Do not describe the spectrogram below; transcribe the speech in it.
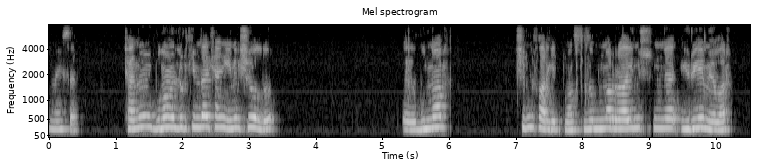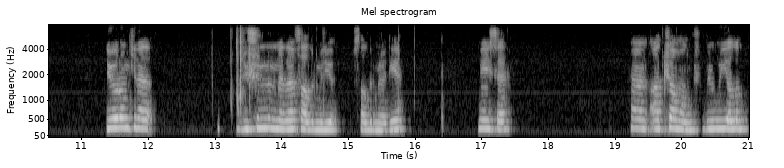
Neyse. Kendimi buna öldürteyim derken yeni bir şey oldu. Ee, bunlar şimdi fark ettim aslında. Bunlar rayın üstünde yürüyemiyorlar. Diyorum ki ne düşündüm neden saldırmıyor saldırmıyor diye. Neyse. Hemen akşam olmuş. Bir uyuyalım.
